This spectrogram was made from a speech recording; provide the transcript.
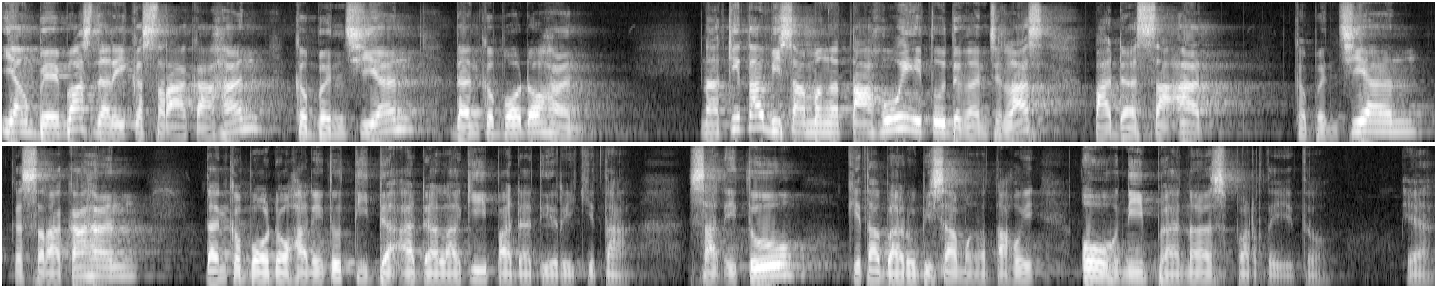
yang bebas dari keserakahan, kebencian dan kebodohan? Nah, kita bisa mengetahui itu dengan jelas pada saat kebencian, keserakahan, dan kebodohan itu tidak ada lagi pada diri kita. Saat itu kita baru bisa mengetahui, oh nibana seperti itu. Ya,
